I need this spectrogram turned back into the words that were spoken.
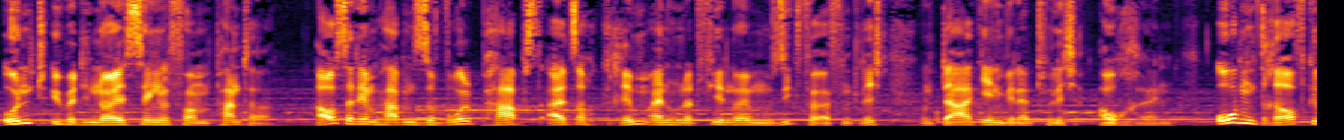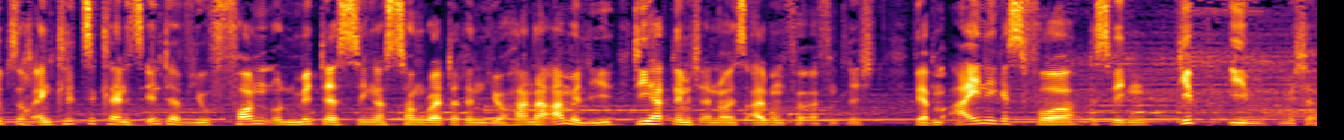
und über die neue Single vom Panther. Außerdem haben sowohl Papst als auch Grimm 104 neue Musik veröffentlicht und da gehen wir natürlich auch rein. Obendrauf gibt es auch ein klitzekleines Interview von und mit der Singer-Songwriterin Johanna Amelie. Die hat nämlich ein neues Album veröffentlicht. Wir haben einiges vor, deswegen gib ihm, Micha.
